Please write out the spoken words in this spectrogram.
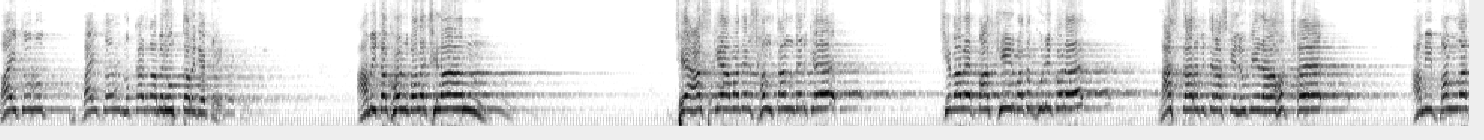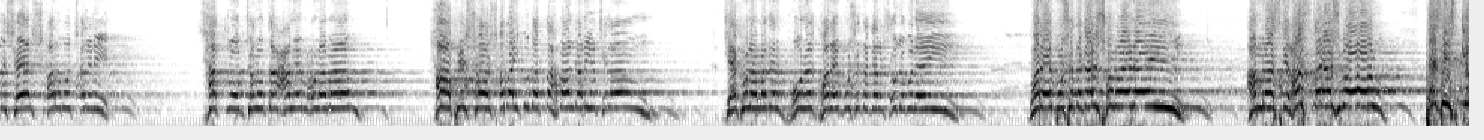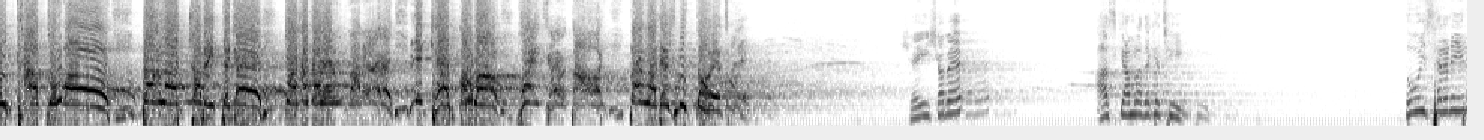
বাইতুল বাইতুল মুকাররমের উত্তর গেটে। আমি তখন বলেছিলাম, যে আজকে আমাদের সন্তানদেরকে যেভাবে পাখির মতো গুলি করে রাস্তার ভিতরে আজকে লুটিয়ে দেওয়া হচ্ছে, আমি বাংলাদেশের সর্বশ্রেণীর ছাত্র জনতা আলেম ওলামাম হাফেজ সহ সবাইকে আহ্বান জানিয়েছিলাম। যে এখন আমাদের ভোরে ঘরে বসে থাকার সুযোগ নেই, ঘরে বসে থাকার সময় নেই, আমরা আজকে রাস্তায় আসব ফ্যাসিস্টকে উৎখাত করব বাংলার জমিন থেকে কাকাতারের উপরে নিক্ষেপ করব, হয়েছে তাই বাংলাদেশ মুক্ত হয়েছে। সেই হিসাবে আজকে আমরা দেখেছি, দুই শ্রেণির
